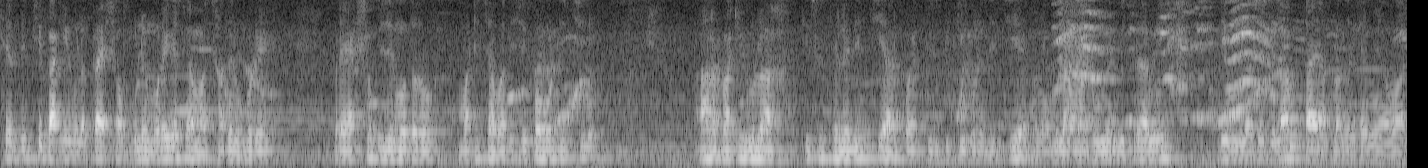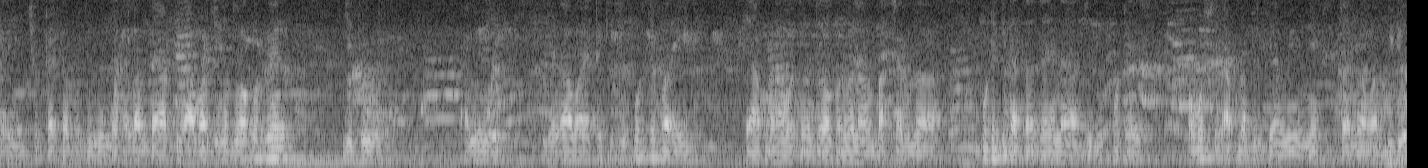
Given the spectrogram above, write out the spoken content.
সেল দিচ্ছি। বাকিগুলো প্রায় সবগুলো মরে গেছে। আমার ছাদের উপরে প্রায় একশো পিসের মতো মাটি চাপা দিচ্ছি কবর দিচ্ছি। আর বাকিগুলা কিছু ফেলে দিচ্ছি, আর কয়েক পিস বিক্রি করে দিচ্ছি। এখন এগুলো আমার রুমের ভিতরে আমি ডিমগুলোতে দিলাম, তাই আপনাদেরকে আমি আমার এই ছোট্ট একটা প্রতিবেদন দেখালাম। তাই আপনারা আমার জন্য দোয়া করবেন, যেহেতু আমি যেন আবার একটা কিছু করতে পারি, তাই আপনারা আমার জন্য দোয়া করবেন। আমার বাচ্চাগুলো ফোটে কিনা তা জানি না, যদি ফোটে, অবশ্যই আপনাদেরকে আমি নেক্সট টাইম আমার ভিডিও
